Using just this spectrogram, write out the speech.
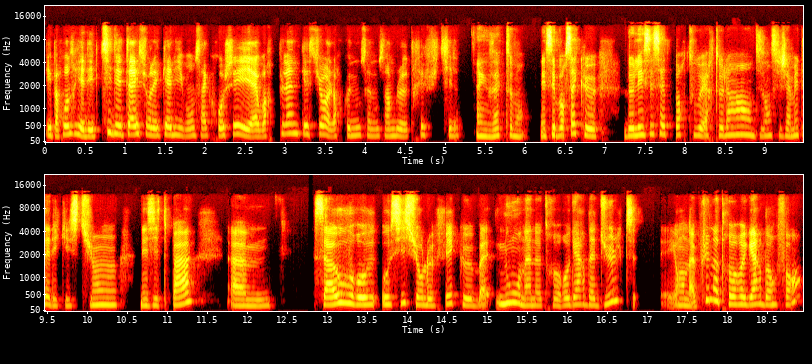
Et par contre, il y a des petits détails sur lesquels ils vont s'accrocher et avoir plein de questions, alors que nous, ça nous semble très futile. Exactement. Et c'est pour ça que de laisser cette porte ouverte-là en disant si jamais tu as des questions, n'hésite pas. Euh, ça ouvre aussi sur le fait que bah, nous, on a notre regard d'adulte et on n'a plus notre regard d'enfant.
